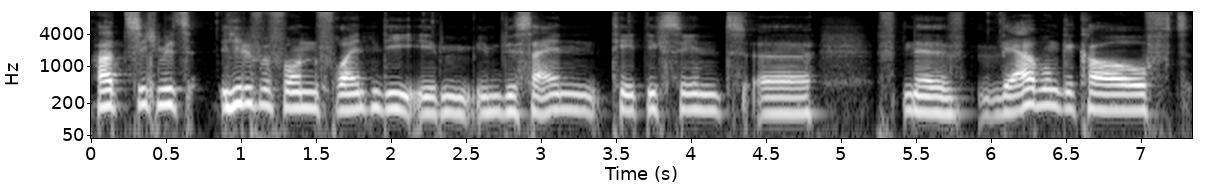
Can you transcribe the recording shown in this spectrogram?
hat sich mit Hilfe von Freunden, die eben im Design tätig sind, äh, eine Werbung gekauft,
